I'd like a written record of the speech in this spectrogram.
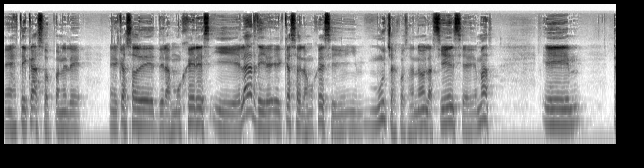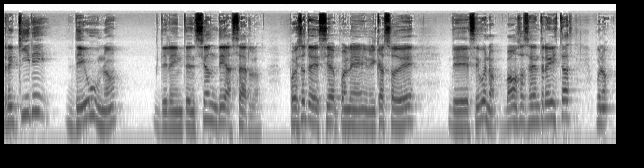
en este caso, ponerle, en el caso de, las mujeres y el arte, y el caso de las mujeres y, muchas cosas, ¿no? La ciencia y demás, eh, requiere de uno, de la intención de hacerlo. Por eso te decía, pone en el caso de, de decir, bueno, vamos a hacer entrevistas, bueno,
